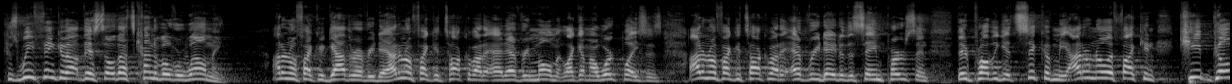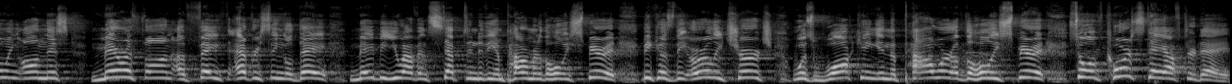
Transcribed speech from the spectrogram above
Because we think about this, oh, that's kind of overwhelming. I don't know if I could gather every day. I don't know if I could talk about it at every moment, like at my workplaces. I don't know if I could talk about it every day to the same person. They'd probably get sick of me. I don't know if I can keep going on this marathon of faith every single day. Maybe you haven't stepped into the empowerment of the Holy Spirit because the early church was walking in the power of the Holy Spirit. So, of course, day after day,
